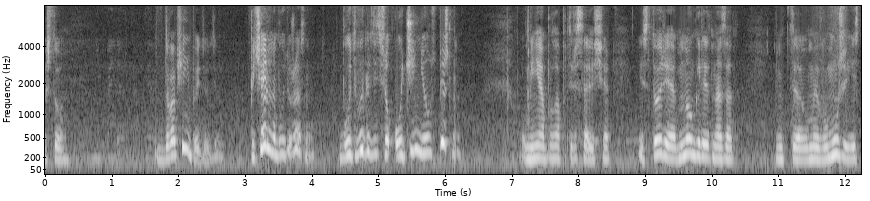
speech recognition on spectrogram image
Что? Да вообще не пойдет дело. Печально будет ужасно. Будет выглядеть все очень неуспешно. У меня была потрясающая история много лет назад. Это у моего мужа есть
